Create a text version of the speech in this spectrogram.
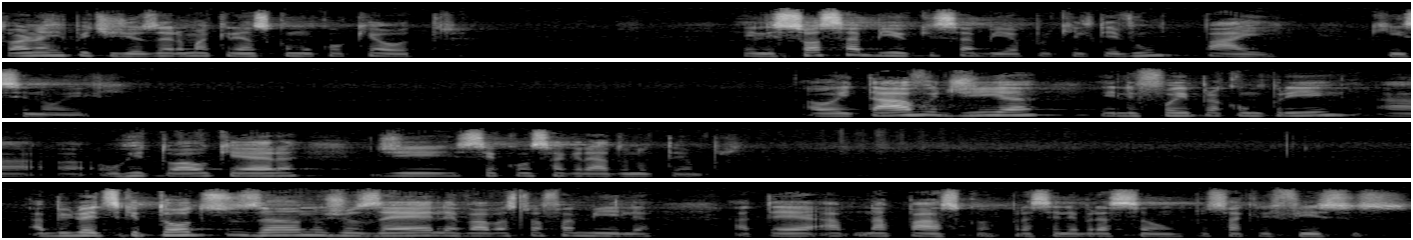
Torna a repetir, Jesus era uma criança como qualquer outra. Ele só sabia o que sabia porque ele teve um pai que ensinou ele. Ao oitavo dia, ele foi para cumprir a, a, o ritual que era de ser consagrado no templo. A Bíblia diz que todos os anos José levava a sua família até a, na Páscoa para a celebração, para os sacrifícios.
